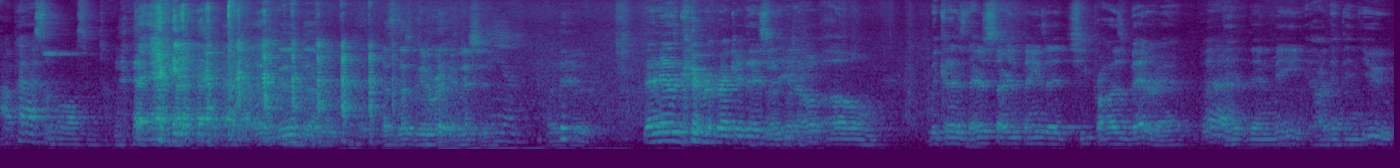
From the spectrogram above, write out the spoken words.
I pass the ball sometimes. That's good though. That's, that's good recognition. Yeah. That's good. That is good recognition, you know, um, because there's certain things that she probably is better at Right. Than, than me or than, than you.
